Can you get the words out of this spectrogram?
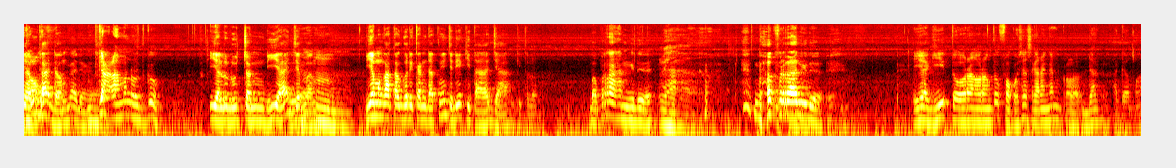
ya dong. enggak dong. Enggak dong. Enggak lah menurutku iya lelucon dia aja bang. Mm. dia mengkategorikan darknya jadi kita aja gitu loh. Baperan gitu ya. Ya. baperan gitu ya. Iya gitu. Orang-orang tuh fokusnya sekarang kan kalau dark agama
